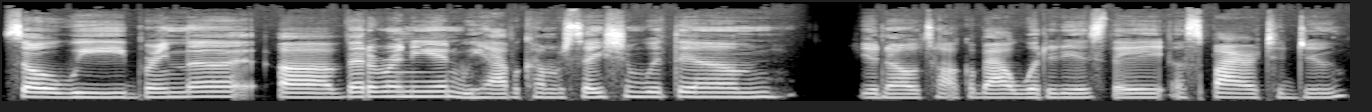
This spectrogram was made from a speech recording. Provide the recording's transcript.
So we bring the uh, veteran in, we have a conversation with them, you know, talk about what it is they aspire to do.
